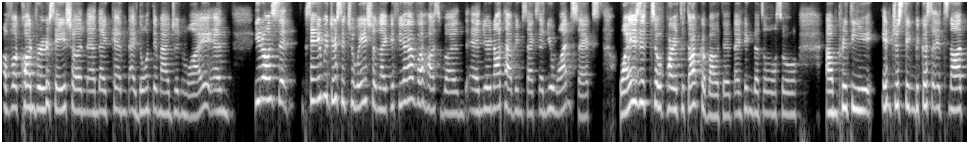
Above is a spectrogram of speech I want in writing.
of a conversation, and I can't, I don't imagine why. And you know, same with your situation. Like if you have a husband and you're not having sex and you want sex, why is it so hard to talk about it? I think that's also um pretty interesting because it's not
